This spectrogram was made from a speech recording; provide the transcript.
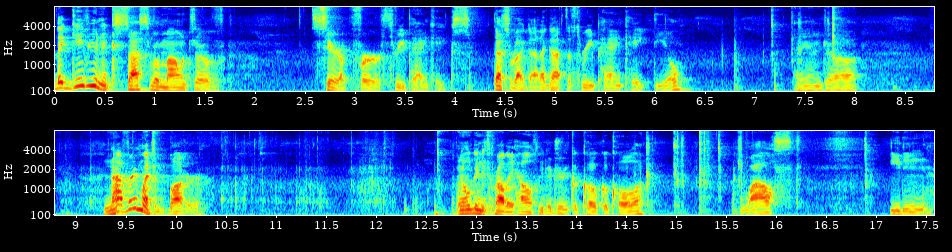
they gave you an excessive amount of syrup for three pancakes. That's what I got. I got the three pancake deal, and uh, not very much butter. I don't think it's probably healthy to drink a Coca Cola whilst eating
